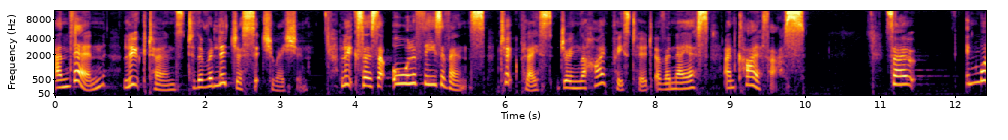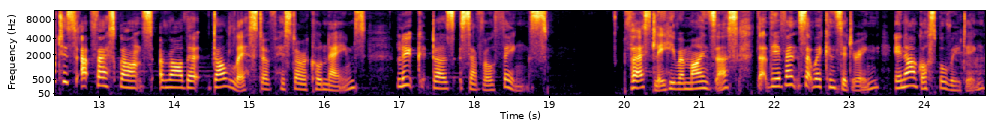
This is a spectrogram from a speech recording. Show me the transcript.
And then Luke turns to the religious situation. Luke says that all of these events took place during the high priesthood of Annas and Caiaphas. So, in what is at first glance a rather dull list of historical names, Luke does several things. Firstly, he reminds us that the events that we're considering in our gospel reading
